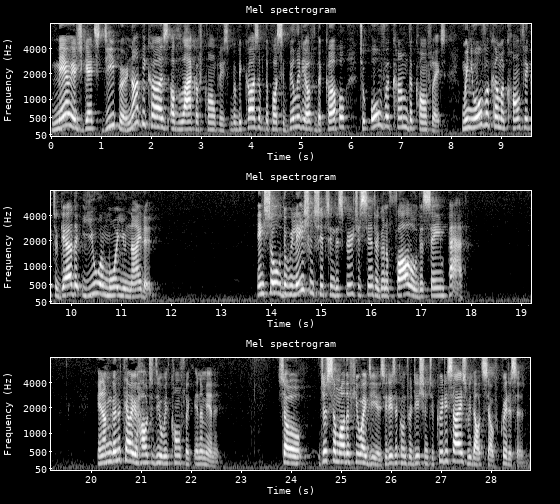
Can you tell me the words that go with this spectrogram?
Marriage gets deeper not because of lack of conflicts, but because of the possibility of the couple to overcome the conflicts. When you overcome a conflict together, you are more united. And so the relationships in the spiritual center are going to follow the same path. And I'm going to tell you how to deal with conflict in a minute. So, just some other few ideas. It is a contradiction to criticize without self criticism.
